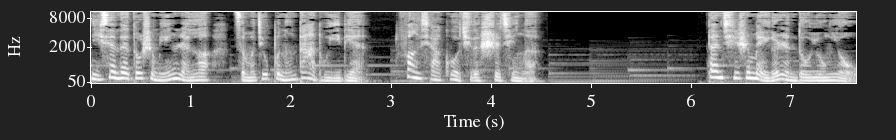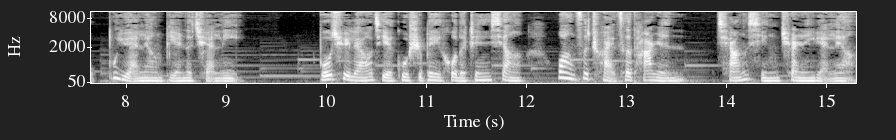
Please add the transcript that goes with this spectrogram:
你现在都是名人了，怎么就不能大度一点，放下过去的事情呢？但其实每个人都拥有不原谅别人的权利，不去了解故事背后的真相，妄自揣测他人，强行劝人原谅。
